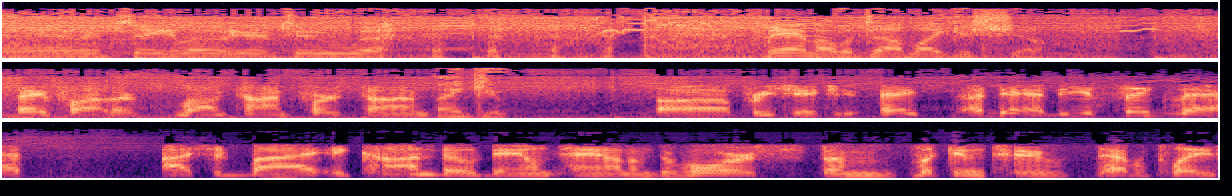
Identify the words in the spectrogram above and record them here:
And let's say hello here to uh, Ben on the Tom Leykis Show. Hey, Father. Long time, first time. Thank you. Uh, appreciate you. Hey, uh, Dad, do you think that I should buy a condo downtown? I'm divorced. I'm looking to have a place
